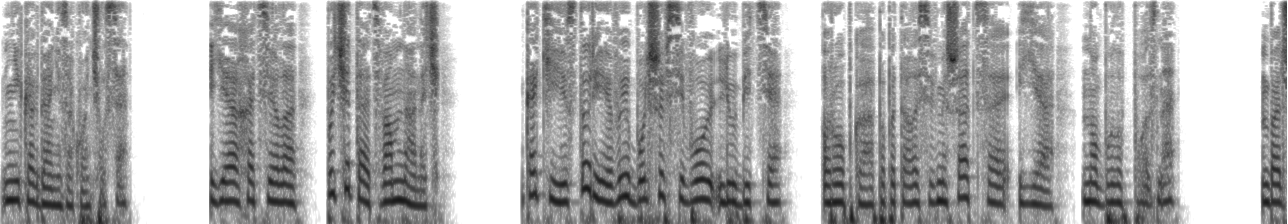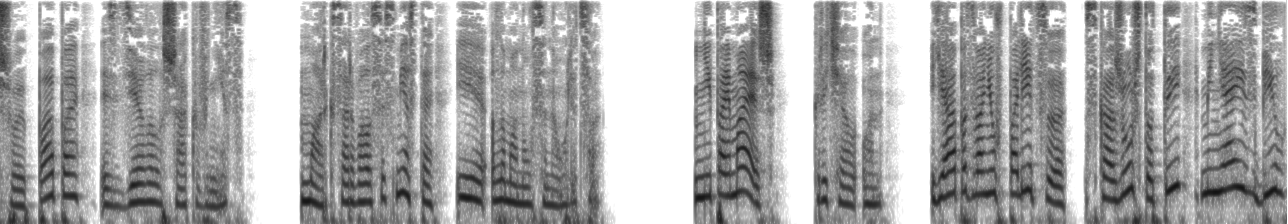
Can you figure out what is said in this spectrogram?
никогда не закончился. Я хотела почитать вам на ночь. Какие истории вы больше всего любите? Робко попыталась вмешаться я, но было поздно. Большой папа сделал шаг вниз. Марк сорвался с места и ломанулся на улицу. «Не поймаешь!» — кричал он. «Я позвоню в полицию, скажу, что ты меня избил!»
